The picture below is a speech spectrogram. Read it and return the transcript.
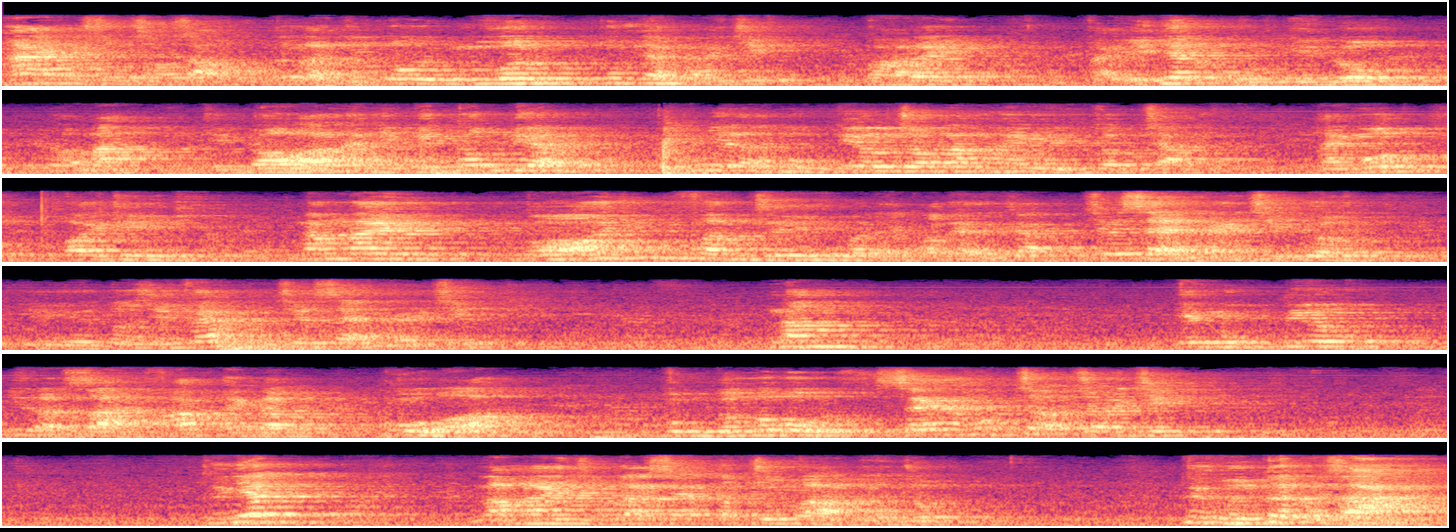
Hai con số sáu sáu, tức là chúng tôi muốn thu nhập của anh chị vào đây phải ít nhất là một nghìn đô ạ thì đó là những cái thông điệp cũng như là mục tiêu cho năm 2021 vậy thì năm nay có những phần gì mà để có thể chia sẻ với anh chị được? Thì tôi xin phép chia sẻ với anh chị. Năm cái mục tiêu cũng như là giải pháp hành động của vùng bắc bộ sẽ hỗ trợ cho anh chị. Thứ nhất năm nay chúng ta sẽ tập trung vào tuyển dụng. Tư vấn thật là già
